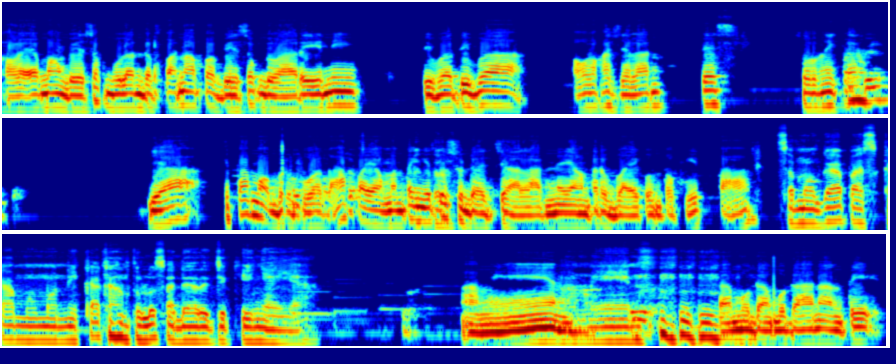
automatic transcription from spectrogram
Kalau emang besok bulan depan apa besok dua hari ini tiba-tiba Allah kasih jalan, Des, suruh nikah. Ya kita mau berbuat apa? Yang penting Betul. itu sudah jalannya yang terbaik untuk kita. Semoga pas kamu mau nikah Kang Tulus ada rezekinya ya. Amin. Amin. Dan mudah-mudahan nanti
